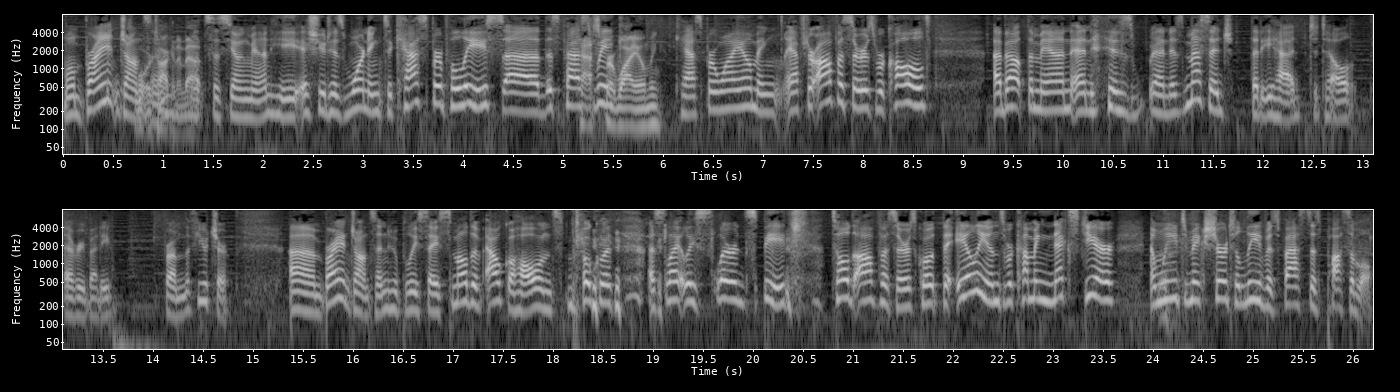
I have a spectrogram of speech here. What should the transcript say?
Well, Bryant Johnson, we're talking about. That's this young man. He issued his warning to Casper Police uh, this past Casper, week. Casper, Wyoming. Casper, Wyoming, after officers were called about the man and his and his message that he had to tell everybody from the future. Um, Bryant Johnson, who police say smelled of alcohol and spoke with a slightly slurred speech, told officers, "quote The aliens were coming next year, and we need to make sure to leave as fast as possible."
